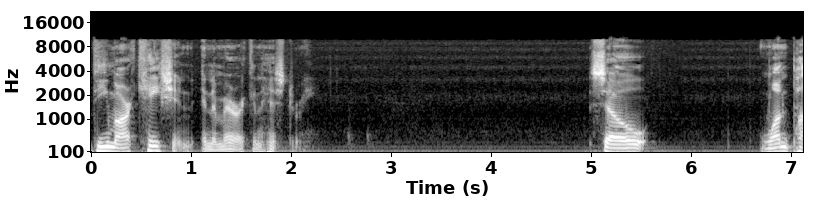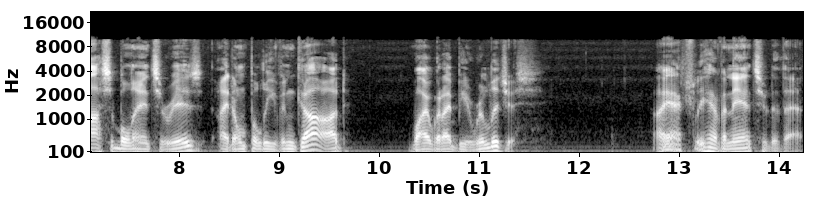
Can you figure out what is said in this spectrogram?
demarcation in American history. So, one possible answer is I don't believe in God. Why would I be religious? I actually have an answer to that.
